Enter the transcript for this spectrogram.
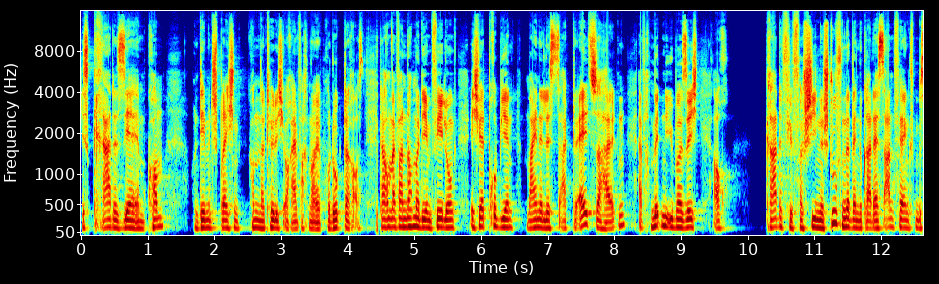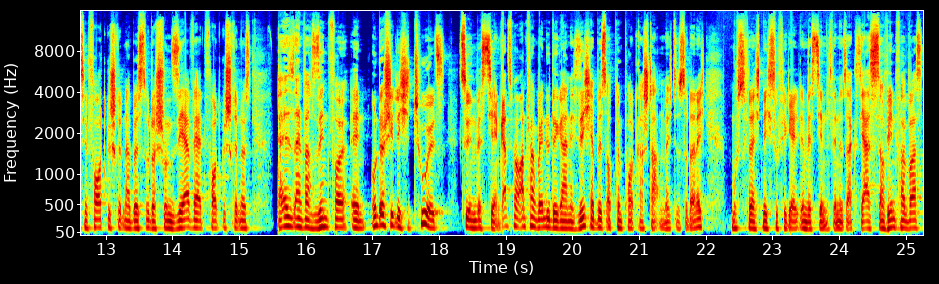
ist gerade sehr im Kommen und dementsprechend kommen natürlich auch einfach neue Produkte raus. Darum einfach nochmal die Empfehlung, ich werde probieren, meine Liste aktuell zu halten, einfach mit einer Übersicht, auch gerade für verschiedene Stufen, ne, wenn du gerade erst anfängst, ein bisschen fortgeschrittener bist oder schon sehr weit fortgeschritten bist, da ist es einfach sinnvoll, in unterschiedliche Tools zu investieren. Ganz am Anfang, wenn du dir gar nicht sicher bist, ob du einen Podcast starten möchtest oder nicht, musst du vielleicht nicht so viel Geld investieren, wenn du sagst, ja, es ist auf jeden Fall was,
